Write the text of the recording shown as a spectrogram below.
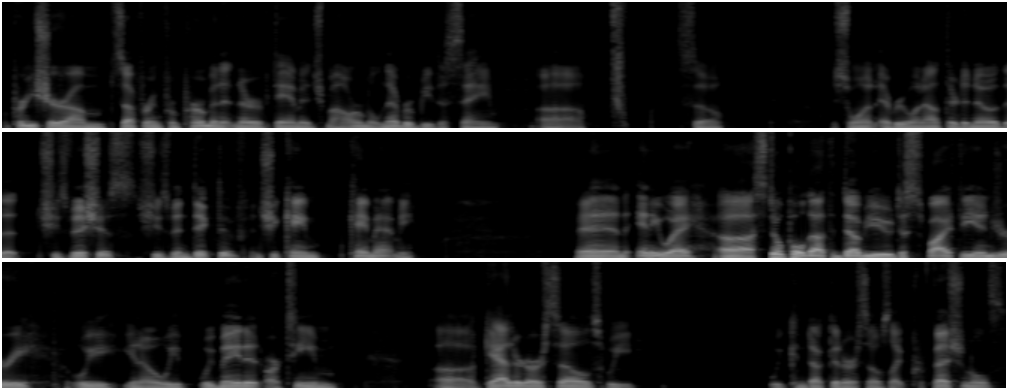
I'm pretty sure I'm suffering from permanent nerve damage. My arm will never be the same. Uh, so I just want everyone out there to know that she's vicious, she's vindictive, and she came came at me. And anyway, uh, still pulled out the W despite the injury. We, you know, we we made it. Our team uh, gathered ourselves. We we conducted ourselves like professionals.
